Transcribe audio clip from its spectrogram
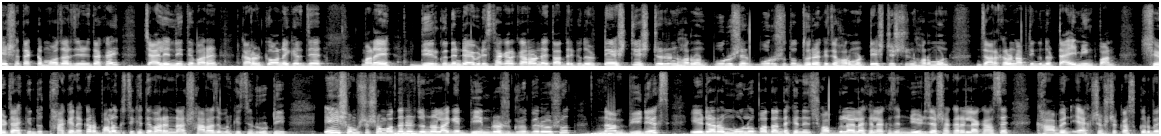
এর সাথে একটা মজার জিনিস দেখাই, চাইলে নিতে পারেন। কারণ কি, অনেকের যে মানে দীর্ঘদিন ডায়াবেটিস থাকার কারণে তাদের কিন্তু টেস্টেস্টোরেন হরমোন পুরুষের পুরুষত্ব ধরে রেখেছে হরমোন টেস্টেস্টোরেন হরমোন যার কারণে আপনি কিন্তু টাইমিং পান। সেটা কিন্তু থাকে না। কারণ ভালো কিছু খেতে পারেন না, সারা জীবন খেয়েছেন রুটি। এই সমস্যা সমাধানের জন্য লাগে ভীম রস গ্রুপের ওষুধ, নাম ভিডেক্স। এটার মূল উপাদান দেখেন সবগুলো লেখা লেখা আছে নির্যাস আকারে লেখা আছে, খাবেন, একশো কাজ করবে,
